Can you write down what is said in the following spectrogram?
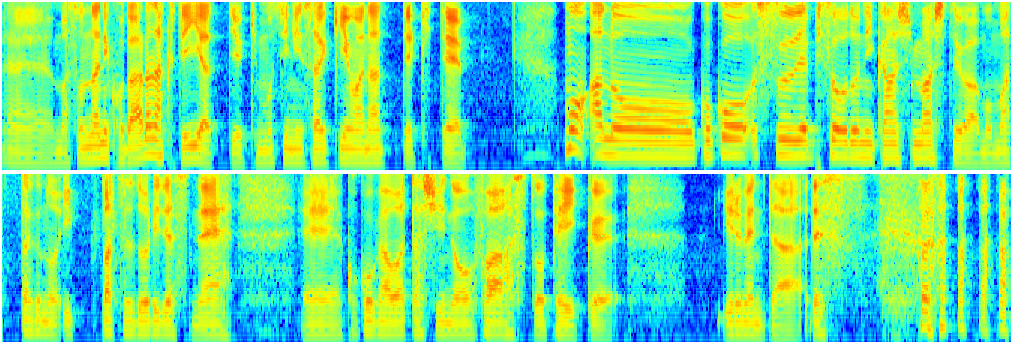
えー、まあそんなにこだわらなくていいやっていう気持ちに最近はなってきて、もうあのーここ数エピソードに関しましてはもう全くの一発撮りですね。えーここが私のファーストテイク。ゆるメンターです。今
